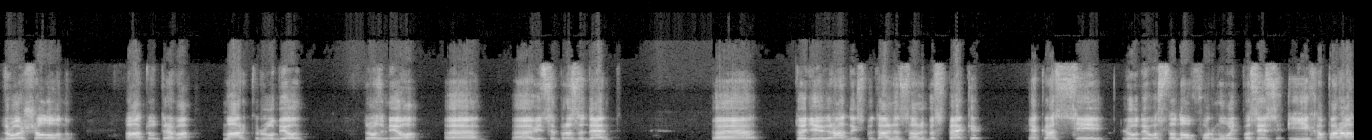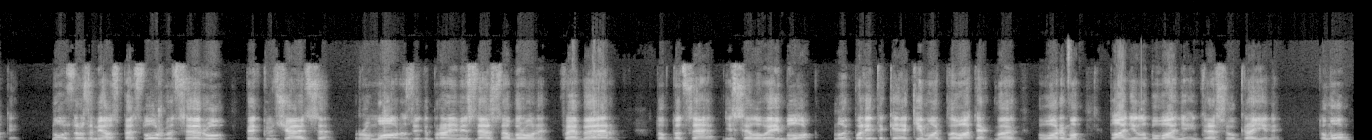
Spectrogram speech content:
в другій ешелону. А тут треба Марк Рубіо, зрозуміло, е, е, віце-президент, е, тоді радник з питань національної безпеки. Якраз ці люди в основному формують позиції і їх апарати. Ну, зрозуміло, спецслужби ЦРУ підключаються, РУМО, розвідуправління Міністерства оборони, ФБР, тобто це і силовий блок. Ну і політики, які можуть впливати, як ми говоримо, в плані лобування інтересів України. Тому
